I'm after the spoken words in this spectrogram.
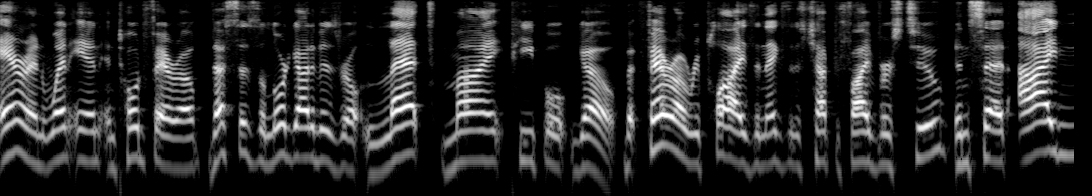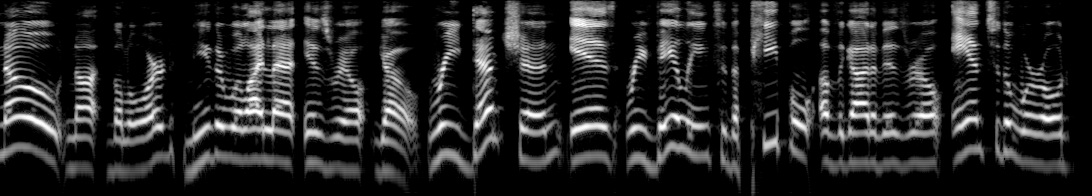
Aaron went in and told Pharaoh, thus says says the Lord God of Israel, Let my people go. But Pharaoh replies in Exodus chapter 5, verse 2, and said, I know not the Lord, neither will I let Israel go. Redemption is revealing to the people of the God of Israel and to the world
